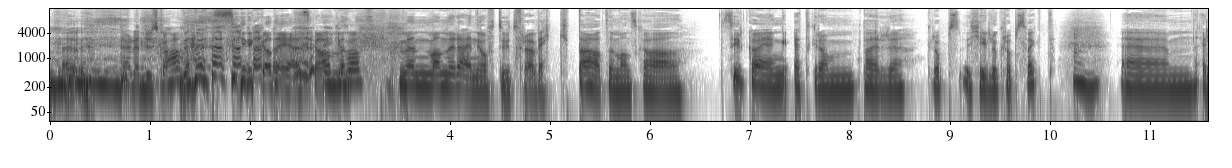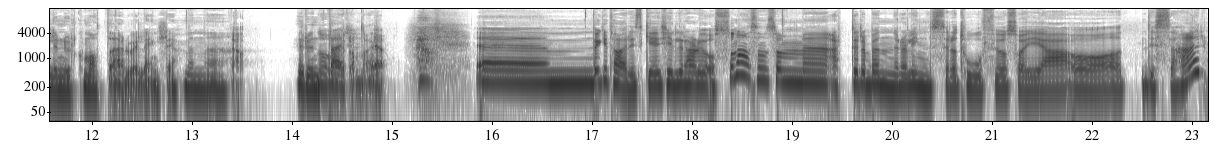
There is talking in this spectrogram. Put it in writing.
Det er det du skal ha? det er cirka det jeg skal ha. men, men, man regner jo ofte ut fra vekta, at man skal ha ca. 1 gram per kropps, kilo kroppsvekt. Mm. Um, eller 0,8 er det vel egentlig, men uh, ja. rundt der. der. Ja. Um, Vegetariske kilder har du også, da, sånn som eh, erter og bønner og linser og tofu og soya og disse her.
